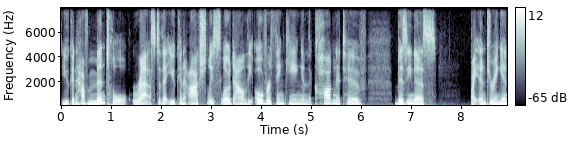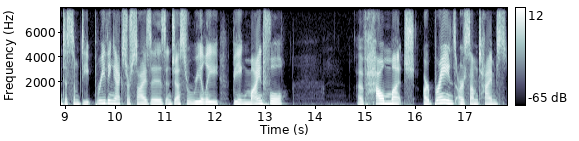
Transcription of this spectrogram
you can have mental rest, that you can actually slow down the overthinking and the cognitive busyness by entering into some deep breathing exercises and just really being mindful of how much our brains are sometimes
